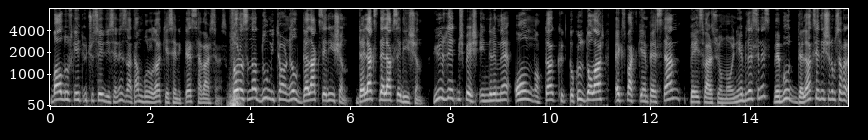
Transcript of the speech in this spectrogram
Baldur's Gate 3'ü sevdiyseniz zaten bunu da kesinlikle seversiniz. Sonrasında Doom Eternal Deluxe Edition. Deluxe Deluxe Edition. %75 indirimle 10.49 dolar Xbox Game Pass'ten base versiyonunu oynayabilirsiniz. Ve bu Deluxe Edition'ı bu sefer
